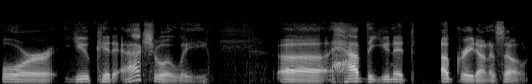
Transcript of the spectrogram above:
or you could actually uh, have the unit upgrade on its own.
